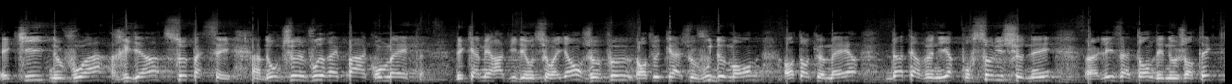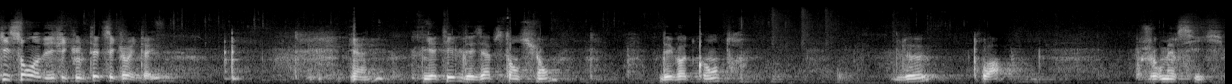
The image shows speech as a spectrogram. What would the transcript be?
et qui ne voient rien se passer. Ah Donc je ne voudrais pas qu'on mette des caméras de vidéosurveillance. Je veux, en tout cas, je vous demande, en tant que maire, d'intervenir pour solutionner euh, les attentes des nojentais qui sont dans des difficultés de sécurité. Bien. Y a-t-il des abstentions Des votes contre? Deux Trois Je vous remercie.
